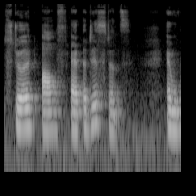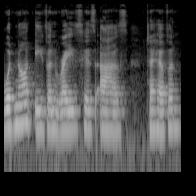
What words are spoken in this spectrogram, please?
stood off at a distance and would not even raise his eyes to heaven,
